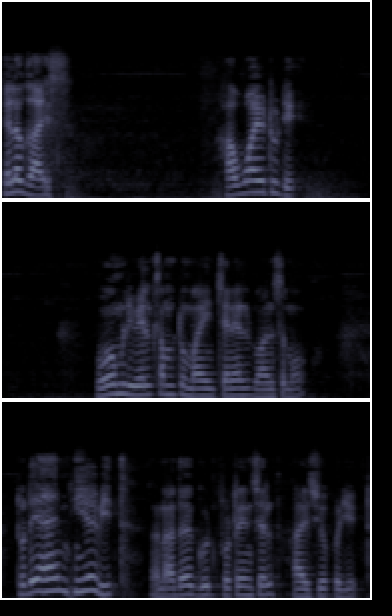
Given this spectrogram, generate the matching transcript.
Hello guys, how are you today? Warmly welcome to my channel once more. Today I am here with another good potential ICO project.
